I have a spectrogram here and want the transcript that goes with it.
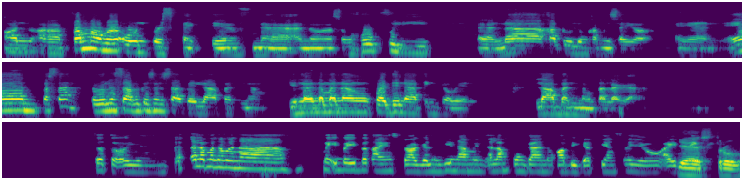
on uh, from our own perspective na ano so hopefully ayan, nakakatulong kami sa iyo. Ayan. And basta, tulong sabi ko sinasabi, laban lang. Yun lang naman ang pwede nating gawin. Laban lang talaga. Totoo yan. At alam mo naman na may iba-iba tayong struggle. Hindi namin alam kung gaano kabigat yan sa'yo. I Yes, think true.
